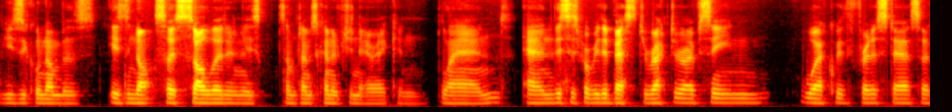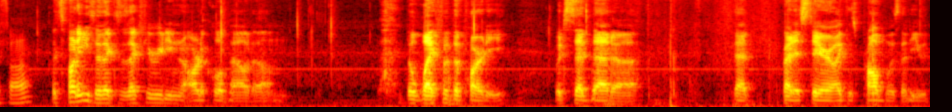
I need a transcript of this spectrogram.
musical numbers is not so solid and is sometimes kind of generic and bland. And this is probably the best director I've seen work with Fred Astaire so far. It's funny you say that because I was actually reading an article about um, the wife of the party, which said that uh, that Fred Astaire, like his problem was that he would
